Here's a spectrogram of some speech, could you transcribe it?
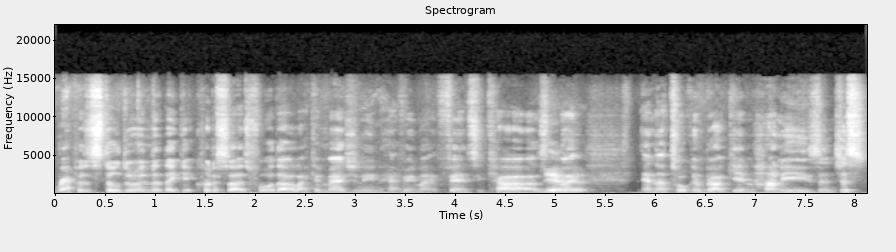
rappers still doing that they get criticized for. Were like imagining having like fancy cars, yeah, and, like, yeah. and they're talking about getting honeys and just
